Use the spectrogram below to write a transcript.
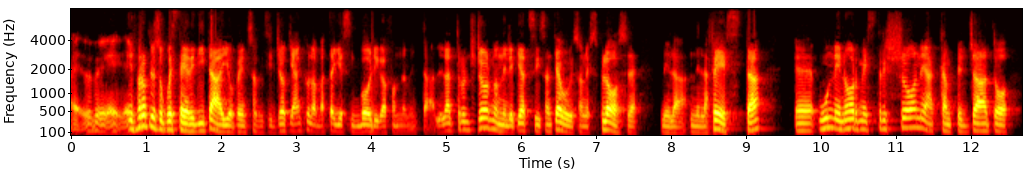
E proprio su questa eredità io penso che si giochi anche una battaglia simbolica fondamentale. L'altro giorno nelle piazze di Santiago che sono esplose nella, nella festa, eh, un enorme striscione ha campeggiato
